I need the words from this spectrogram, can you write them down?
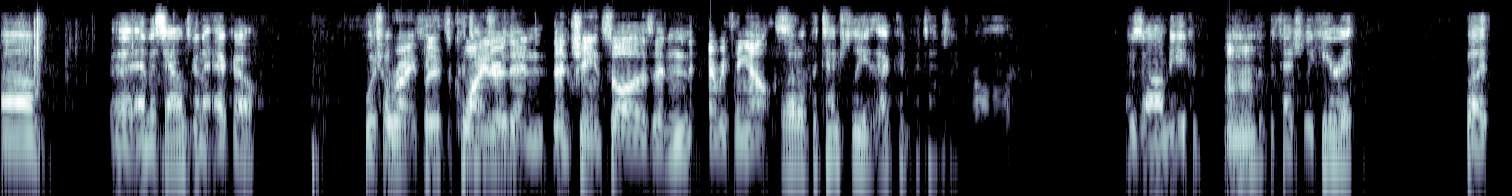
um, uh, and the sound's going to echo, which will Right, but it's quieter than than chainsaws and everything else. Well, it'll potentially that could potentially draw a zombie. It could hmm people could potentially hear it, but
